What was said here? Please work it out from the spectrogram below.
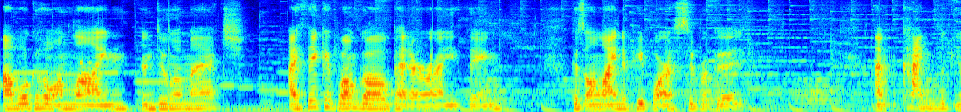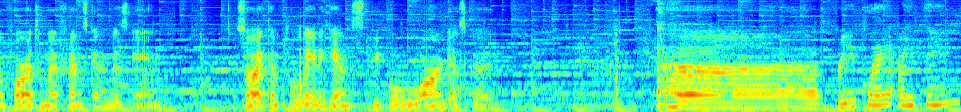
I will go online and do a match. I think it won't go better or anything. Because online the people are super good. I'm kind of looking forward to my friends getting this game. So I can play it against people who aren't as good. Uh, free play, I think?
